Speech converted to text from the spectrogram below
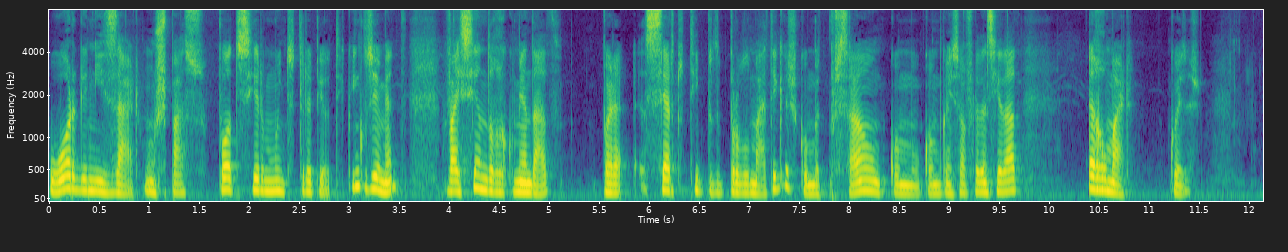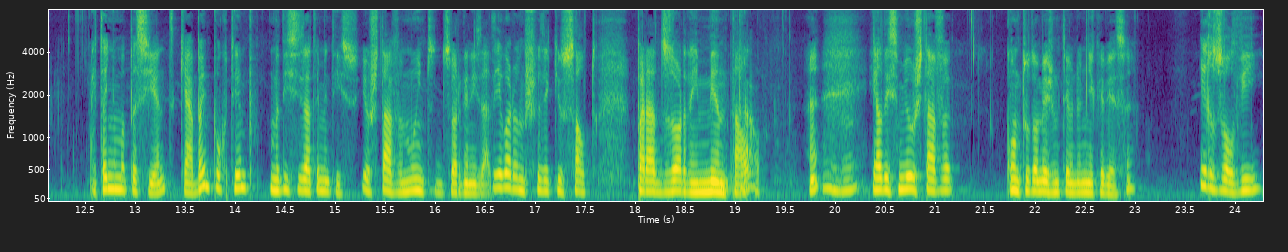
o organizar um espaço pode ser muito terapêutico. Inclusive, vai sendo recomendado para certo tipo de problemáticas, como a depressão, como, como quem sofre de ansiedade, arrumar coisas. Eu tenho uma paciente que há bem pouco tempo me disse exatamente isso. Eu estava muito desorganizado. E agora vamos fazer aqui o salto para a desordem mental. Uhum. E ela disse-me: Eu estava com tudo ao mesmo tempo na minha cabeça e resolvi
